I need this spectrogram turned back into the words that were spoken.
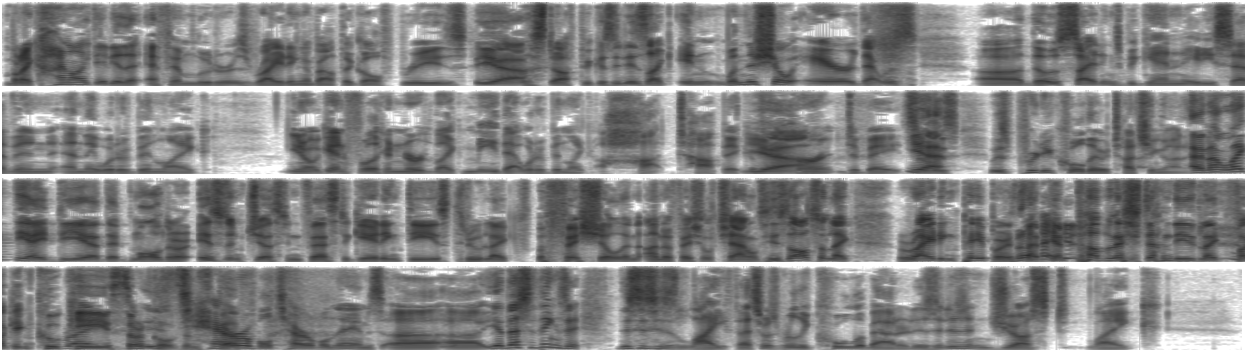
But I kind of like the idea that FM Luder is writing about the Gulf Breeze Yeah. stuff because it is like in when this show aired, that was uh, those sightings began in '87, and they would have been like. You know, again, for like a nerd like me, that would have been like a hot topic of Yeah. current debate. So Yeah. it was it was pretty cool they were touching on it. And I like the idea that Mulder isn't just investigating these through like official and unofficial channels. He's also like writing papers that get published on these like fucking kooky Right. circles These and terrible, terrible names. Uh, uh, yeah, that's the thing. Is that this is his life. That's what's really cool about it. Is it isn't just like,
